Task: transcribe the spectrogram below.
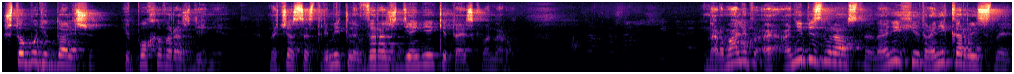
Что будет дальше? Эпоха Вырождения. Начнется стремительное вырождение китайского народа. Нормально, а, они безнравственные, они хитрые, они корыстные.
